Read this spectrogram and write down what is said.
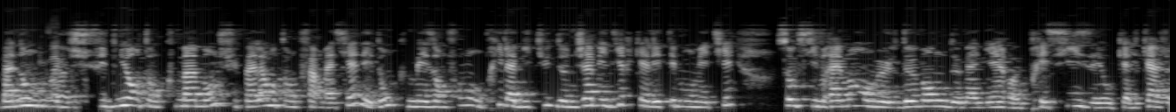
Bah non, euh, je suis venue en tant que maman, je suis pas là en tant que pharmacienne et donc mes enfants ont pris l'habitude de ne jamais dire quel était mon métier, sauf si vraiment on me le demande de manière précise et auquel cas je,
